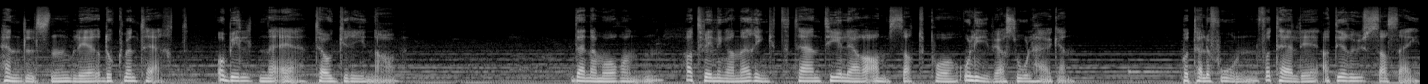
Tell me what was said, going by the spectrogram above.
Hendelsen blir dokumentert, og bildene er til å grine av. Denne morgenen har tvillingene ringt til en tidligere ansatt på Olivia Solhaugen. På telefonen forteller de at de ruser seg,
